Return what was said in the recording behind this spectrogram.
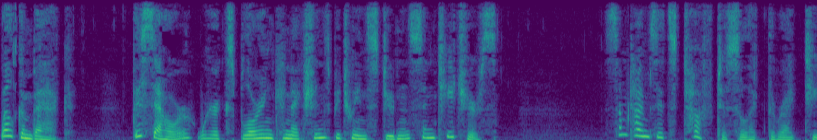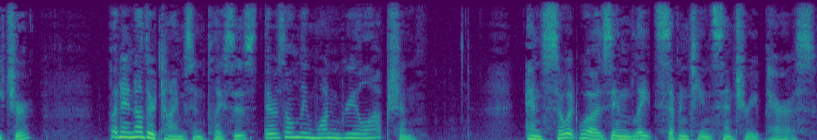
Welcome back. This hour, we're exploring connections between students and teachers. Sometimes it's tough to select the right teacher, but in other times and places, there's only one real option. And so it was in late 17th century Paris,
